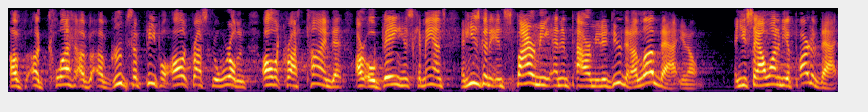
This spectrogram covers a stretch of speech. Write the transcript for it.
of, cluster, of, of groups of people all across the world and all across time that are obeying his commands. And he's going to inspire me and empower me to do that. I love that, you know. And you say, I want to be a part of that.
